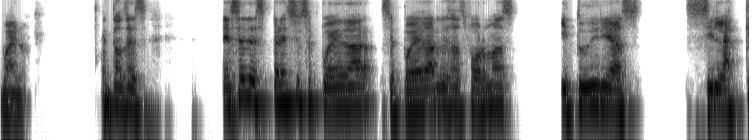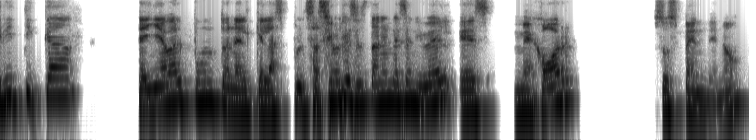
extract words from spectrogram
Bueno, entonces, ese desprecio se puede dar, se puede dar de esas formas y tú dirías, si la crítica te lleva al punto en el que las pulsaciones están en ese nivel, es mejor suspende, ¿no?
